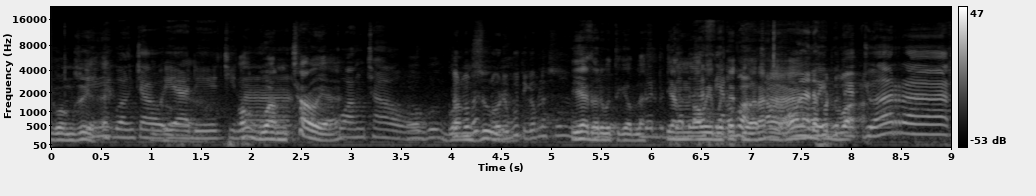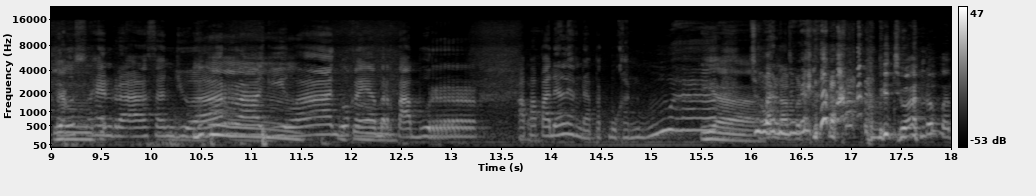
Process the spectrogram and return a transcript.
Guangzhou ya? ini Eh, Guangzhou ya di Cina Oh, Guangzhou ya? Guangzhou Oh, gua- Guangzhou. 2013. Iya 2013. Yang 2013 Awi yang Butet Guangzhou. juara Oh, kan. yang Boy dapat dua. Butet juara, terus Hendra Ahsan juara, gila, gue kayak bertabur apa padahal yang dapat bukan gua, Iya. cuan juga, Tapi cuan dapat.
